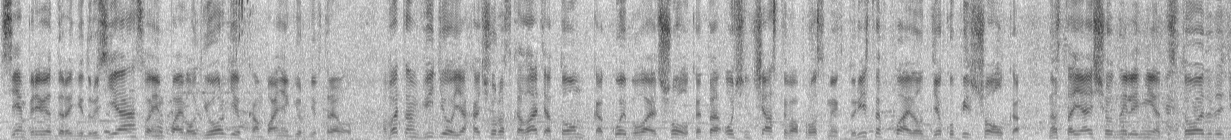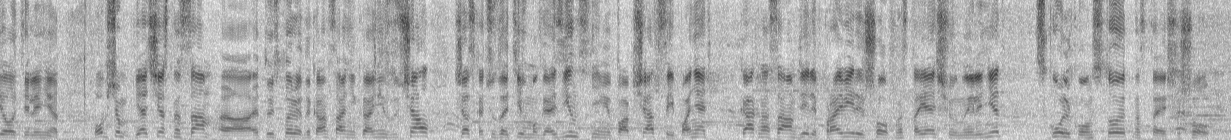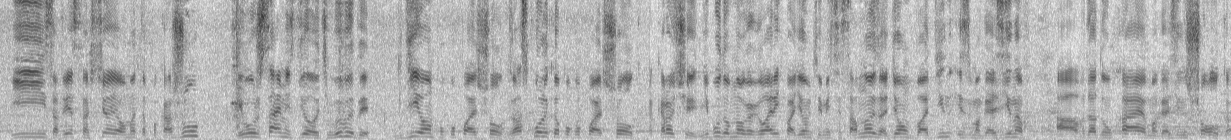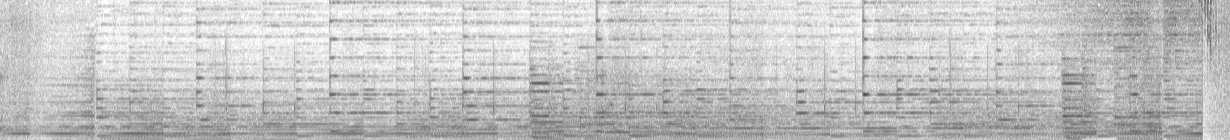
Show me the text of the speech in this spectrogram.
Всем привет, дорогие друзья! С вами Павел Георгиев, компания Георгиев Travel. В этом видео я хочу рассказать о том, какой бывает шелк. Это очень частый вопрос моих туристов. Павел, где купить шелка? Настоящий он или нет? Стоит это делать или нет? В общем, я честно сам э, эту историю до конца никогда не изучал. Сейчас хочу зайти в магазин, с ними пообщаться и понять, как на самом деле проверить шелк, настоящий он или нет, сколько он стоит, настоящий шелк. И, соответственно, все я вам это покажу. И вы уже сами сделаете выводы, где он покупает шелк, за сколько покупает шелк. Короче, не буду много говорить, пойдемте вместе со мной, зайдем в один из магазинов а, в Дадунхае, магазин шелка.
